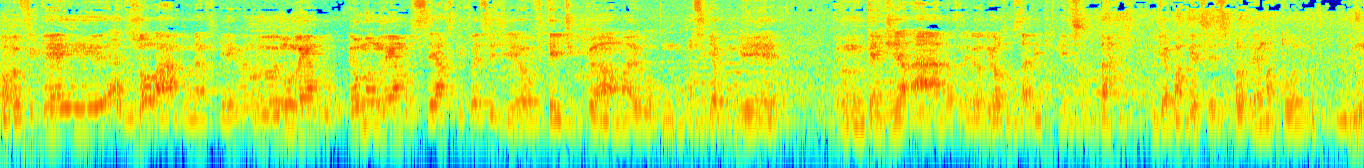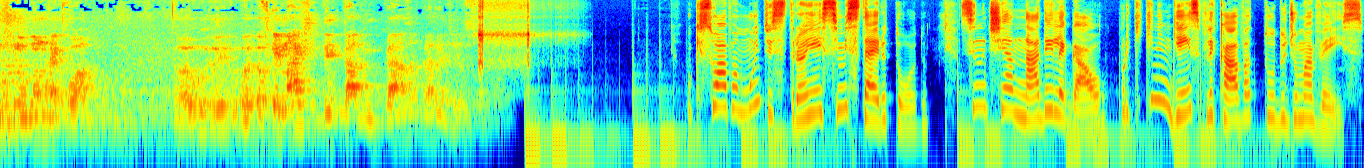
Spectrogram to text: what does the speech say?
Bom, eu fiquei é, isolado, né? Fiquei, eu, eu, não lembro, eu não lembro certo que foi esse dia. Eu fiquei de cama, eu não conseguia comer, eu não entendia nada. Eu falei, meu Deus, não sabia que, que isso podia acontecer, esse problema todo. Não, não, não recordo. Eu, eu fiquei mais deitado em casa por causa disso. Que soava muito estranho é esse mistério todo. Se não tinha nada ilegal, por que, que ninguém explicava tudo de uma vez?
